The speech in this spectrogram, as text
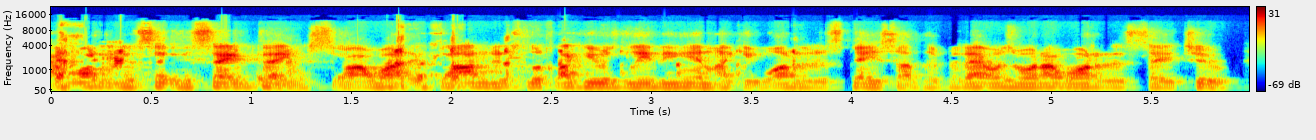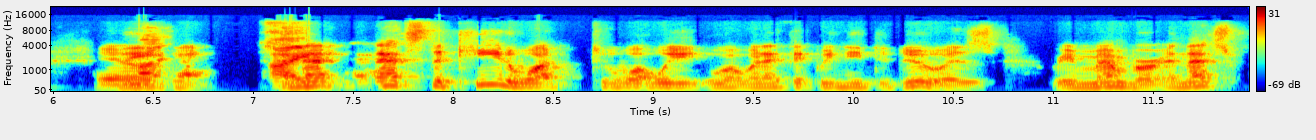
i wanted to say the same thing so i wanted john just looked like he was leading in like he wanted to say something but that was what i wanted to say too yeah. The, uh, I, that, that's the key to what to what we what I think we need to do is remember, and that's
